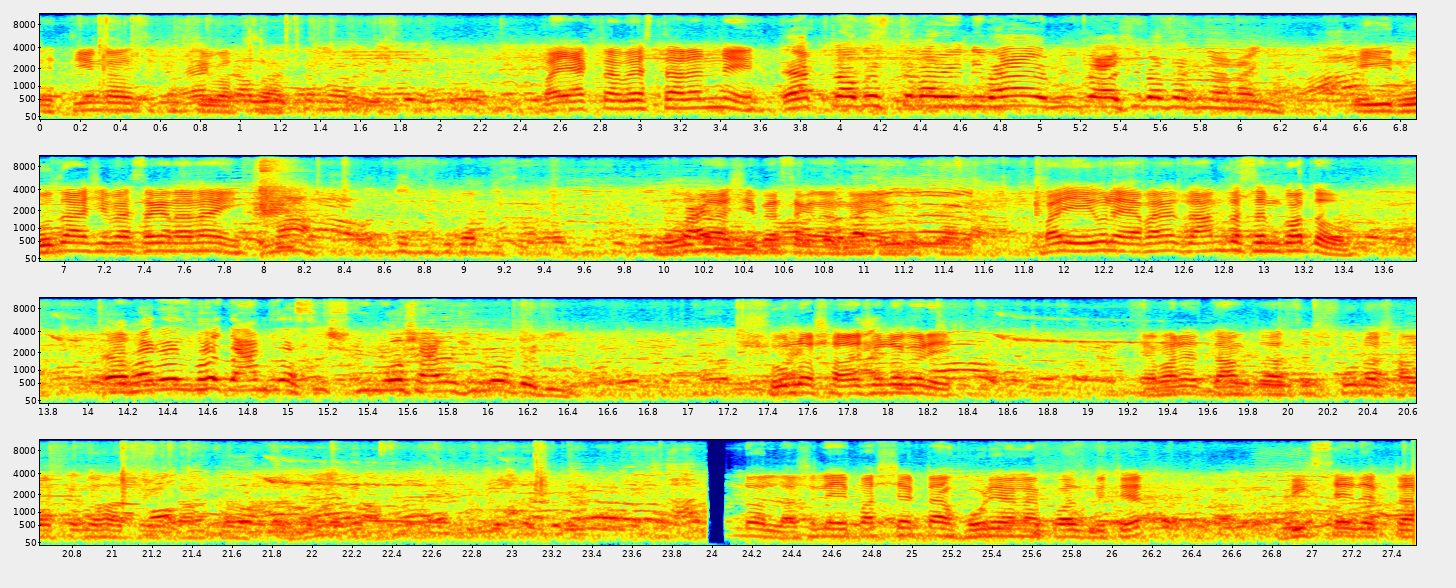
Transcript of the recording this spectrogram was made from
এই তিনটা হচ্ছে খাসির বাচ্চা। ভাই একটা একটা বেচতে ভাই রোজা আসি বেচা কিনা নাই। এই রোজা আসি বেচা কেনা নাই? রোজা আসি বেচা কেনা ভাই এগুলো এভারেজ দাম কত? এভারেজ ভাই দাম যাচ্ছে ষোলো সাড়ে ষোলো করি ষোলো সাড়ে ষোলো করে এভারেজ দাম তো আছে ষোলো সাড়ে ষোলো হাজার দাম আসলে এই পাশে একটা হরিয়ানা কসবিটের বিগ সাইজ একটা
